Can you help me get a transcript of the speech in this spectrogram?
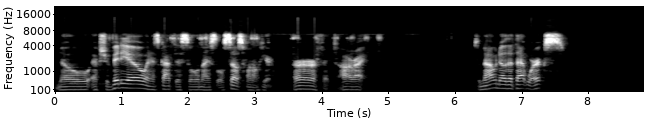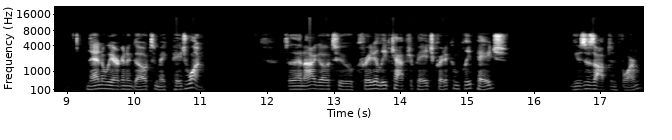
no extra video, and it's got this little nice little sales funnel here. Perfect. All right. So now we know that that works. Then we are going to go to make page one. So then I go to create a lead capture page, create a complete page, uses opt-in form.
